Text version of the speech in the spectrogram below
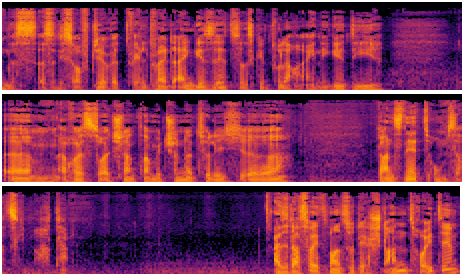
das, also die Software wird weltweit eingesetzt. Es gibt wohl auch einige, die ähm, auch aus Deutschland damit schon natürlich äh, ganz nett Umsatz gemacht haben. Also das war jetzt mal so der Stand heute.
